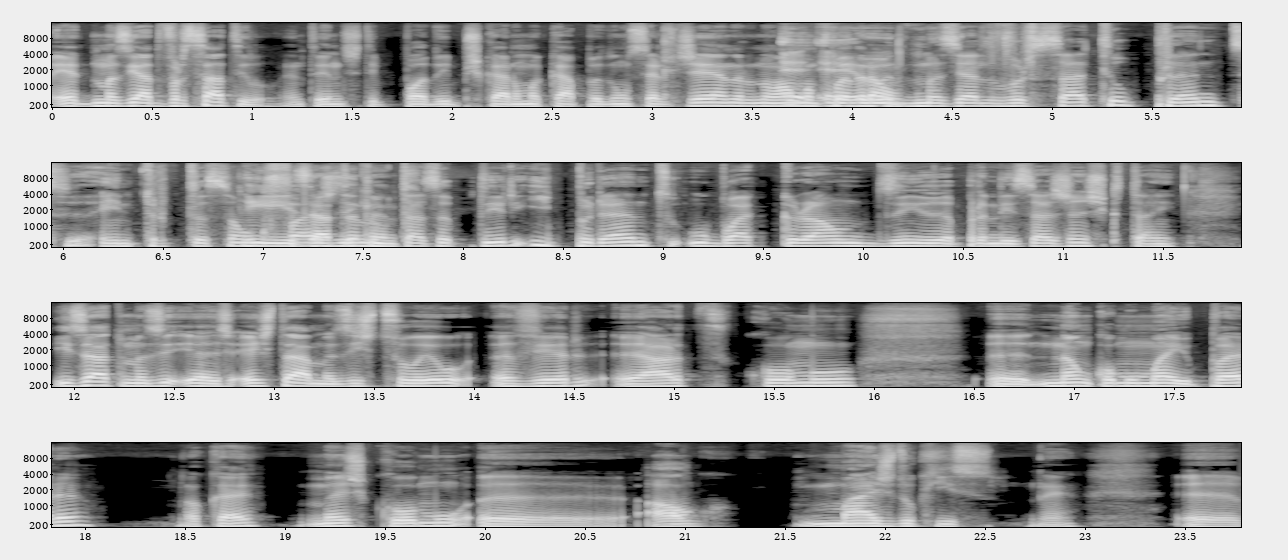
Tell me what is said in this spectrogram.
É demasiado versátil, entendes? Tipo, pode ir buscar uma capa de um certo género, não há é, um padrão. é demasiado versátil perante a interpretação que faz daquilo que Exatamente. estás a pedir e perante o background de aprendizagens que tem. Exato, mas eh, aí está, mas isto sou eu a ver a arte como eh, não como um meio para, ok? Mas como eh, algo mais do que isso, né? Eh,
